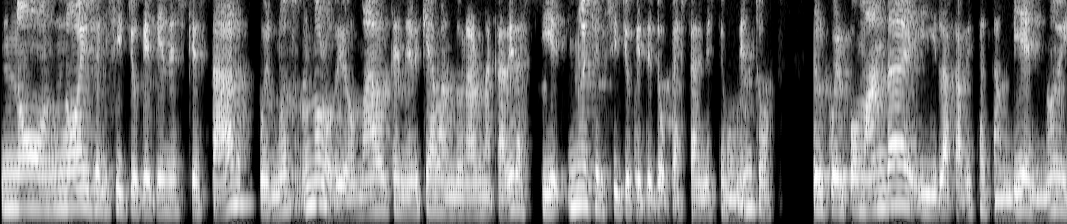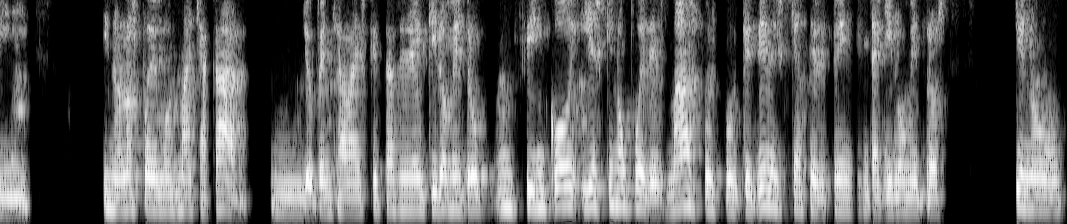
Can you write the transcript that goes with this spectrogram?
no, no es el sitio que tienes que estar, pues no, no lo veo mal tener que abandonar una carrera. Si no es el sitio que te toca estar en este momento. El cuerpo manda y la cabeza también, ¿no? Y, no nos podemos machacar. Yo pensaba, es que estás en el kilómetro 5 y es que no puedes más, pues porque tienes que hacer 30 kilómetros que no,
